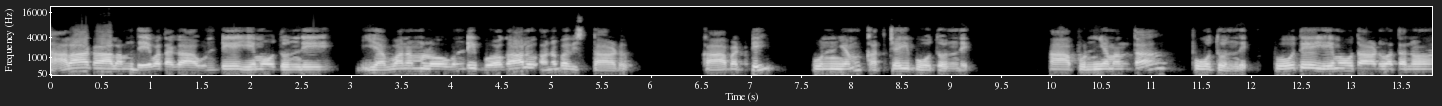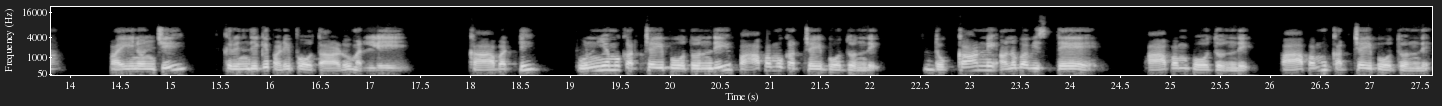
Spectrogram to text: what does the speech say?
చాలా కాలం దేవతగా ఉంటే ఏమవుతుంది? యవ్వనంలో ఉండి భోగాలు అనుభవిస్తాడు. కాబట్టి పుణ్యం ఖర్చయిపోతుంది. ఆ పుణ్యమంతా పోతుంది. పోతే ఏమవుతాడు అతను? పైనుంచి క్రిందికి పడిపోతాడు మళ్ళీ. కాబట్టి పుణ్యము ఖర్చయిపోతుంది పాపము ఖర్చయిపోతుంది. దుఃఖాన్ని అనుభవిస్తే పాపం పోతుంది. పాపం ఖర్చయిపోతుంది.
